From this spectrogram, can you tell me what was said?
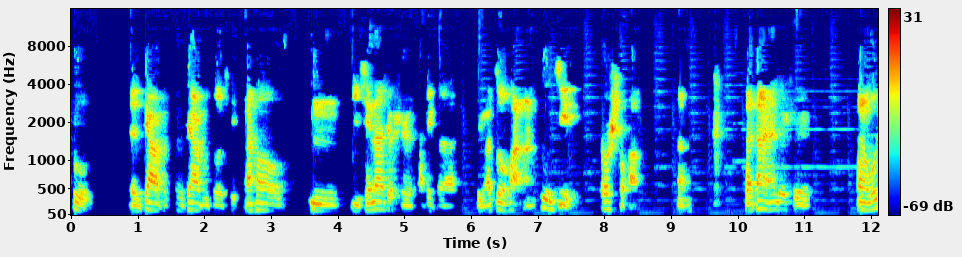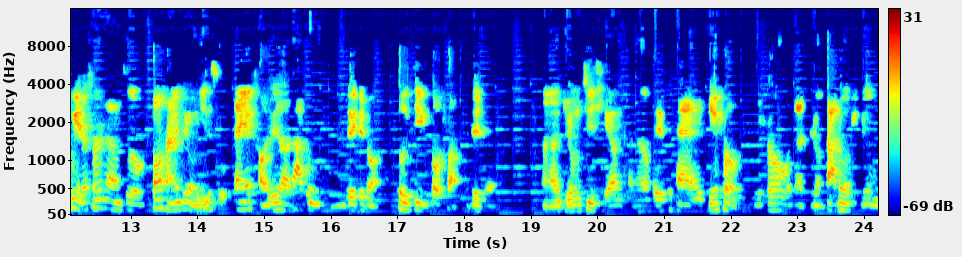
述，呃，第二部呃第二部作品，然后嗯，以及呢就是它这个里面作画啊，故技都爽，嗯，那当然就是。嗯，我给的分呢，就包含了这种因素，但也考虑到大众可能对这种够劲够爽的这种，呃，这种剧情可能会不太接受。比如说我的这种大众使用，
